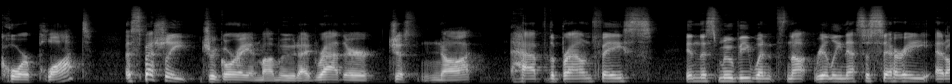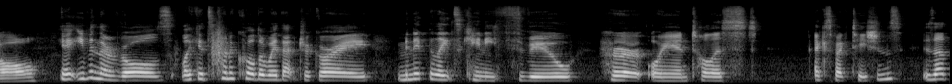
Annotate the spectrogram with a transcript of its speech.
core plot. Especially Dragore and Mahmood. I'd rather just not have the brown face in this movie when it's not really necessary at all. yeah even their roles like it's kind of cool the way that dragore manipulates Kaney through her orientalist expectations is that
